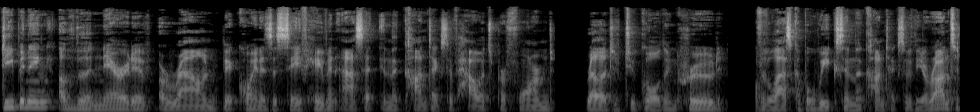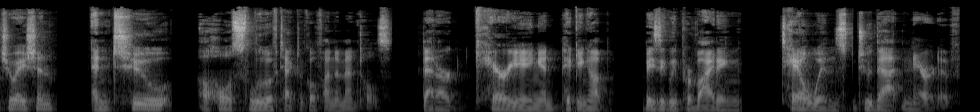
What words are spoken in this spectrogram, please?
deepening of the narrative around Bitcoin as a safe haven asset in the context of how it's performed relative to gold and crude over the last couple weeks in the context of the Iran situation. And two, a whole slew of technical fundamentals that are carrying and picking up, basically providing tailwinds to that narrative.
